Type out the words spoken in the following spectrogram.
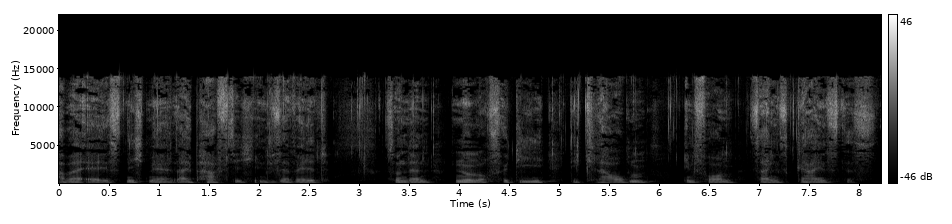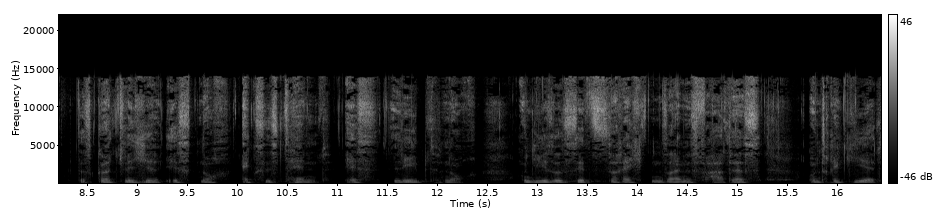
aber er ist nicht mehr leibhaftig in dieser Welt, sondern nur noch für die, die glauben in Form seines Geistes. Das Göttliche ist noch existent. Es lebt noch. Und Jesus sitzt zur Rechten seines Vaters und regiert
